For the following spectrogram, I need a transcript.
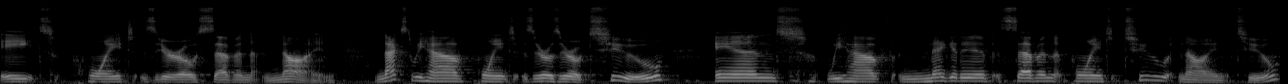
8.079. Next we have 0.002 and we have negative 7.292.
